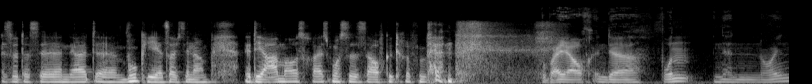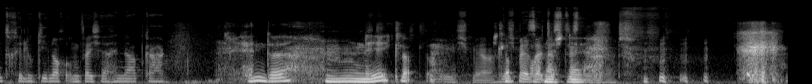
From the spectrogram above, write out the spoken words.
also dass er, ja, äh, Wookie, jetzt habe ich den Namen, die Arme ausreißt, musste das aufgegriffen werden. Wobei ja auch in der, wurden in der neuen Trilogie noch irgendwelche Hände abgehackt? Hände? Hm, nee, ich glaube glaub nicht mehr. Ich glaub nicht mehr seit nicht, Disney nee.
